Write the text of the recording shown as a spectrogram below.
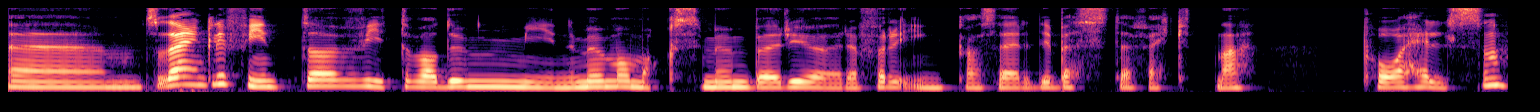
Um, så det er egentlig fint å vite hva du minimum og maksimum bør gjøre for å innkassere de beste effektene på helsen.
